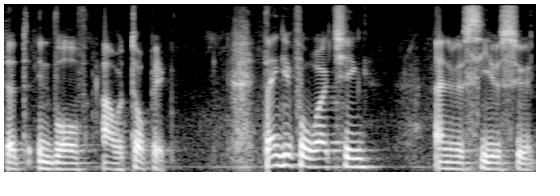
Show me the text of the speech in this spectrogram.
that involve our topic. Thank you for watching and we'll see you soon.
